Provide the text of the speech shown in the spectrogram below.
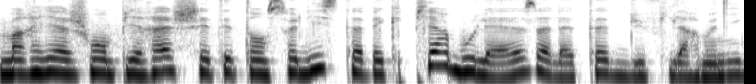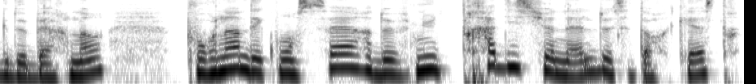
Maria Jouan Pirèche était en soliste avec Pierre Boulez à la tête du Philharmonique de Berlin pour l'un des concerts devenus traditionnels de cet orchestre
